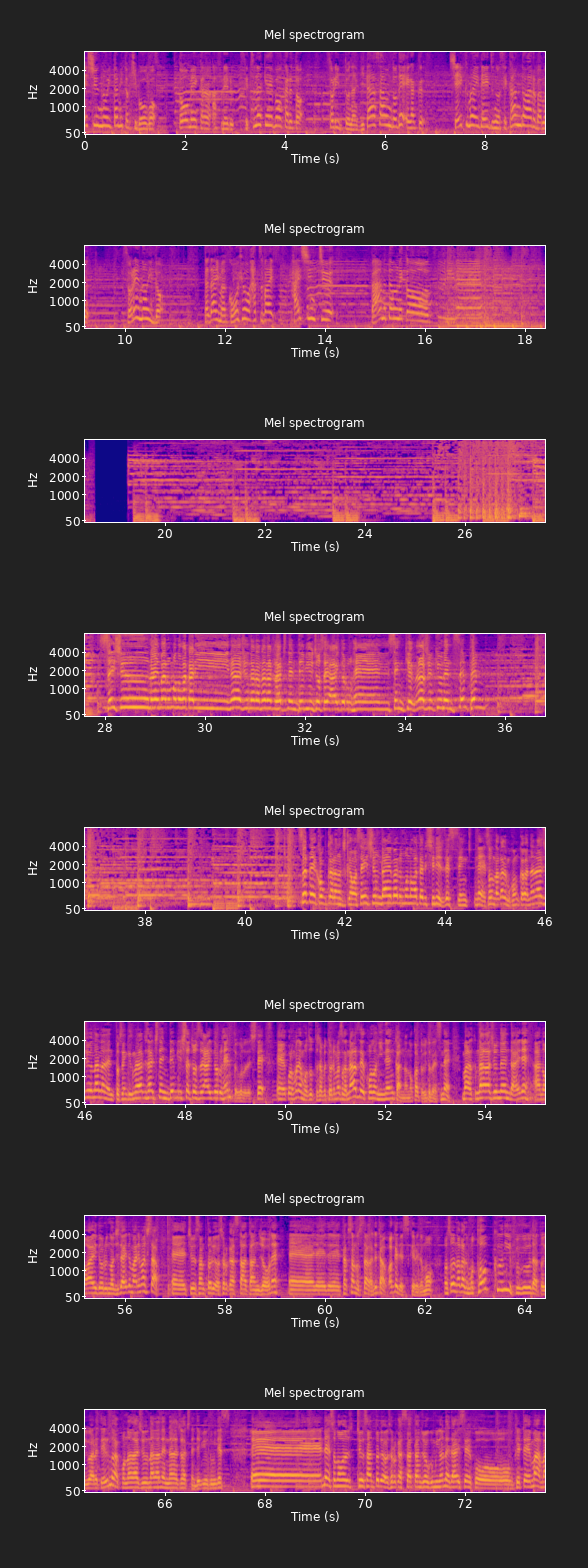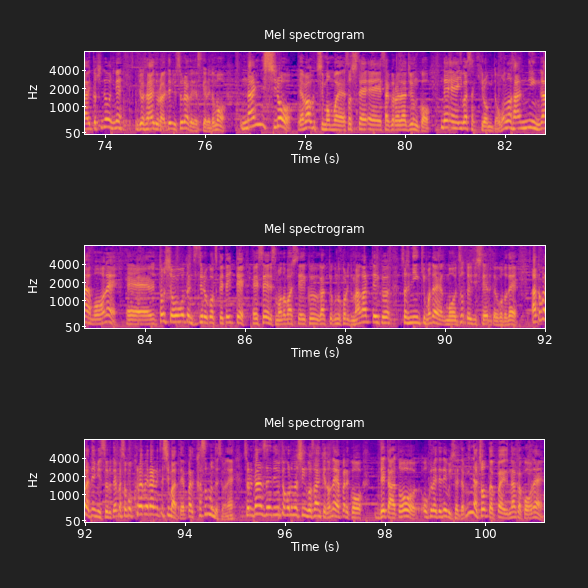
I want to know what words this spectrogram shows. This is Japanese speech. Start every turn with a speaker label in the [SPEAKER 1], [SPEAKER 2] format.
[SPEAKER 1] 青春の痛みと希望を透明感あふれる切な系ボーカルとソリッドなギターサウンドで描く「シェイクマイデイズのセカンドアルバム「ソレノイド」ただいま好評発売配信中。バームトンレコーズ。
[SPEAKER 2] 青春ライバル物語 !77-78 年デビュー女性アイドル編 !1979 年前編さて、ここからの時間は青春ライバル物語シリーズです。ね、その中でも今回は77年と1973年にデビューした女性アイドル編ということでして、えー、これもね、もうずっと喋っておりますが、なぜこの2年間なのかというとですね、まあ、70年代ね、あの、アイドルの時代でもありました、えー、中3トリオ、それからスター誕生ね、えー、で、で、たくさんのスターが出たわけですけれども、その中でも特に不遇だと言われているのは、この77年、78年デビュー組です。えー、ね、その中3トリオ、それからスター誕生組のね、大成功を受けて、まあ、毎年のようにね、女性アイドルはデビューするわけですけれども、何しろ、山口百恵、そして、えー、桜田淳子、で、えー、岩崎宏美と、この3人がもうね、えー、年を追うごとに実力をつけていって、えー、セールスも伸ばしていく、楽曲のクオリティも上がっていく、そして人気もね、もうずっと維持しているということで、後からデビューすると、やっぱりそこ比べられてしまって、やっぱり霞むんですよね。それ男性でいうところの慎吾さん家のね、やっぱりこう、出た後遅れてデビューした人みんなちょっとやっぱりなんかこうね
